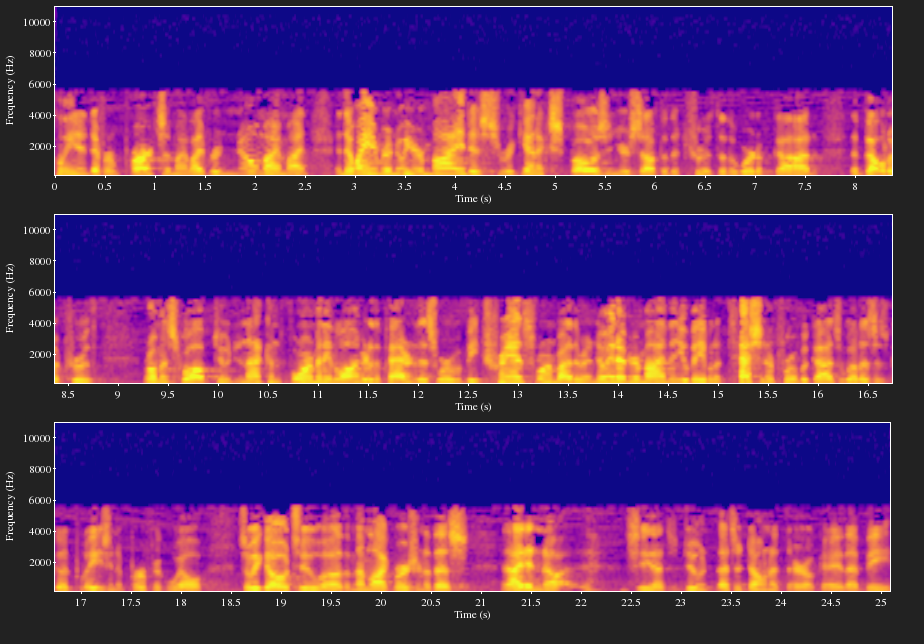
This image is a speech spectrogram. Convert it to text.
clean in different parts of my life, renew my mind. And the way you renew your mind is through, again, exposing yourself to the truth of the Word of God, the belt of truth. Romans 12, 2, do not conform any longer to the pattern of this world, but be transformed by the renewing of your mind, then you'll be able to test and approve what God's will is, his good, pleasing, and perfect will. So we go to uh, the Memlok version of this. And I didn't know. See, that's, do, that's a donut there, okay? That B.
